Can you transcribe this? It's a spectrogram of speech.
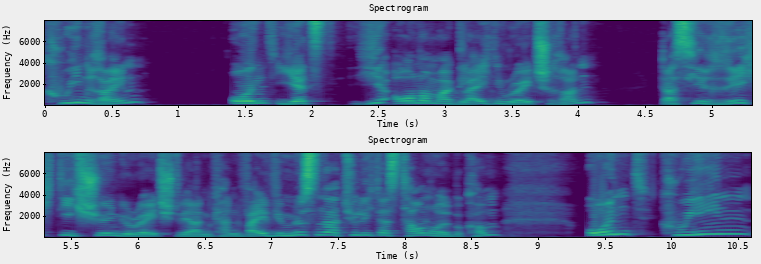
Queen rein und jetzt hier auch nochmal gleich ein Rage ran, dass hier richtig schön geraged werden kann, weil wir müssen natürlich das Town Hall bekommen. Und Queen,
